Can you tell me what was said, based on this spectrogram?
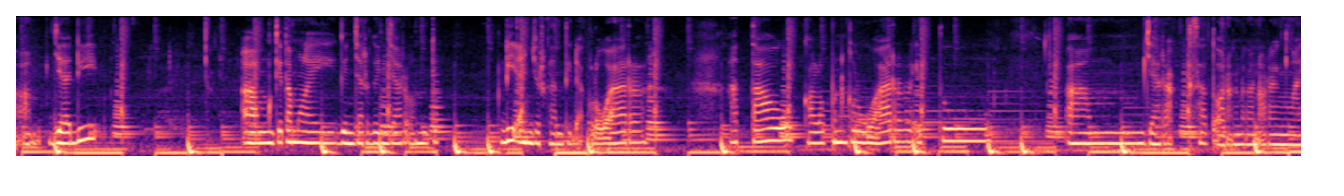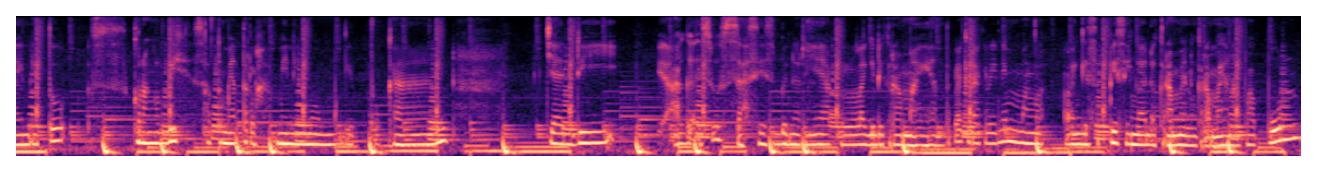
Um, jadi um, kita mulai gencar-gencar untuk dianjurkan tidak keluar atau kalaupun keluar itu um, jarak satu orang dengan orang yang lain itu kurang lebih satu meter lah minimum gitu kan. Jadi agak susah sih sebenarnya kalau lagi di keramaian. Tapi akhir-akhir ini memang lagi sepi sih nggak ada keramaian-keramaian apa pun.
